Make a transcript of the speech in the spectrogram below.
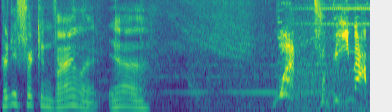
Pretty freaking violent. Yeah. One to beam up.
